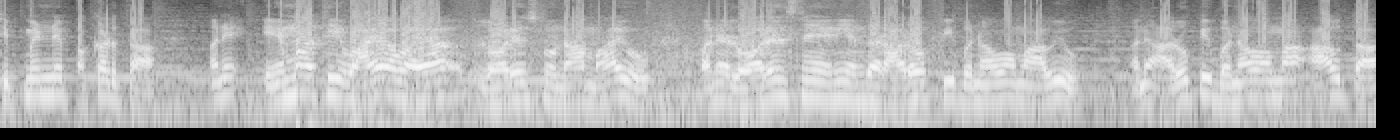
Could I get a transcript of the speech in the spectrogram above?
શિપમેન્ટને પકડતા અને એમાંથી વાયા વાયા લોરેન્સનું નામ આવ્યું અને લોરેન્સને એની અંદર આરોપી બનાવવામાં આવ્યું અને આરોપી બનાવવામાં આવતા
